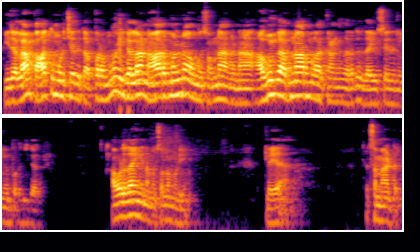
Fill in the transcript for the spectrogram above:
இதெல்லாம் பார்த்து முடிச்சதுக்கு அப்புறமும் இதெல்லாம் நார்மல்னு அவங்க சொன்னாங்கன்னா அவங்க அப்நார்மலாக இருக்காங்கிறது தயவு செய்து நீங்கள் புரிஞ்சுக்காது அவ்வளோதான் இங்கே நம்ம சொல்ல முடியும். இல்லையா? இட்ஸ் அ மேட்டர்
